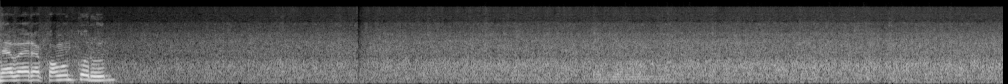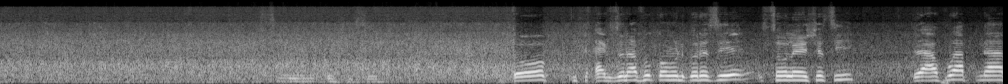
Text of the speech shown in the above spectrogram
হ্যাঁ ভাইরা কমেন্ট করুন। তো একজন আপু কমেন্ট করেছি, চলে এসেছি। তো আপু, আপনার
